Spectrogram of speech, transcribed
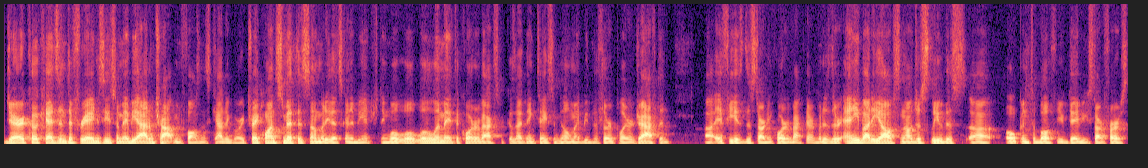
Jared Cook heads into free agency, so maybe Adam Trautman falls in this category. Tre'Quan Smith is somebody that's going to be interesting. We'll, we'll, we'll eliminate the quarterbacks because I think Taysom Hill might be the third player drafted uh, if he is the starting quarterback there. But is there anybody else? And I'll just leave this uh, open to both of you. Dave, you start first.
